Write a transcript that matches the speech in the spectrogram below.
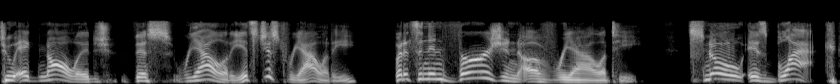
to acknowledge this reality. It's just reality, but it's an inversion of reality snow is black,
